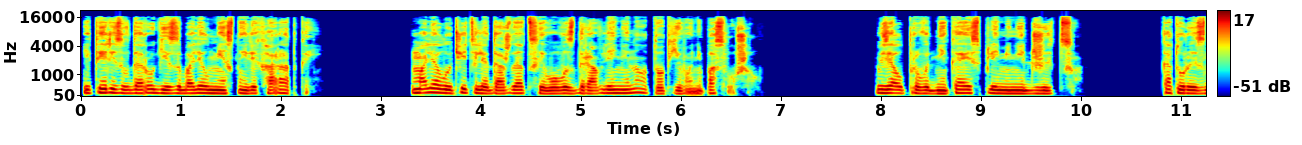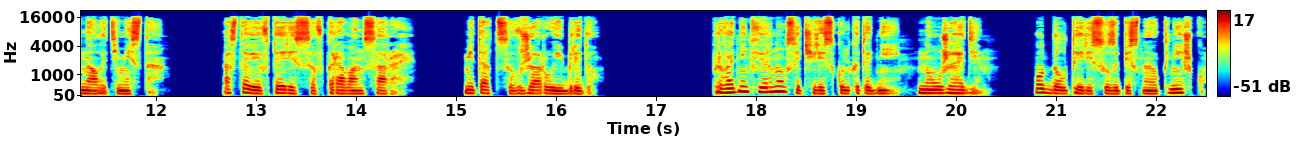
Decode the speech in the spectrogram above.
и Террис в дороге заболел местной лихорадкой. Умолял учителя дождаться его выздоровления, но тот его не послушал. Взял проводника из племени Джитсу, который знал эти места, оставив Терриса в караван-сарае, метаться в жару и бреду. Проводник вернулся через сколько-то дней, но уже один. Отдал Террису записную книжку,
